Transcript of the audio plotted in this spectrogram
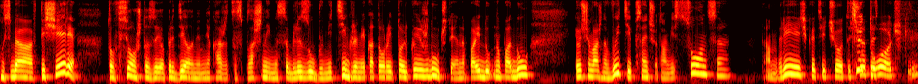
у себя в пещере, то все, что за ее пределами, мне кажется, сплошными саблезубыми тиграми, которые только и ждут, что я напойду, нападу. И очень важно выйти и посмотреть, что там есть солнце, там речка течет. еще. Цветочки.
